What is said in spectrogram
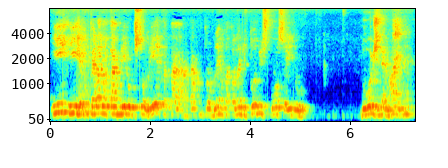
e, e, recuperar, ela está meio obsoleta, está tá com problemas, está fazendo todo o esforço aí do, do hoje demais, né?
